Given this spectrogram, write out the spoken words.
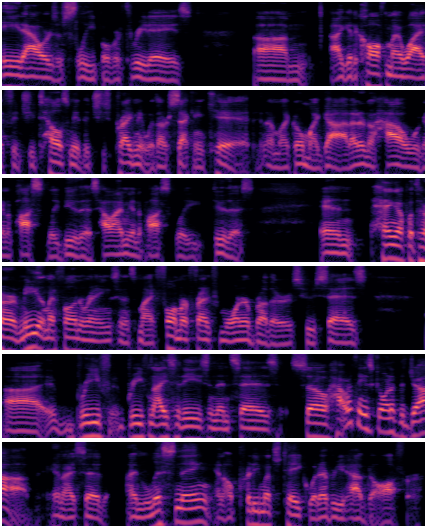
eight hours of sleep over three days, um, I get a call from my wife and she tells me that she's pregnant with our second kid. And I'm like, oh my God, I don't know how we're going to possibly do this, how I'm going to possibly do this. And hang up with her. Immediately, my phone rings and it's my former friend from Warner Brothers who says, uh, brief brief niceties and then says so how are things going at the job? And i said i'm listening and i'll pretty much take whatever you have to offer.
